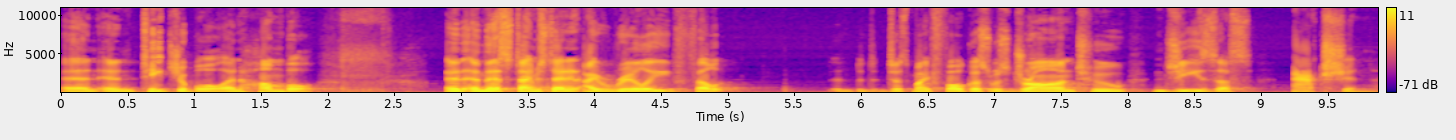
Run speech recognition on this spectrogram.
and, and teachable and humble. And, and this time studying, I really felt just my focus was drawn to Jesus' action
